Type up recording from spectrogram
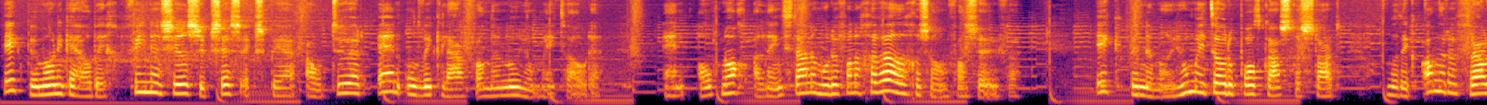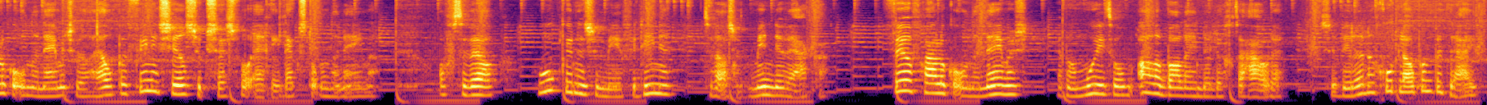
Ik ben Monika Helbig, financieel succesexpert, auteur en ontwikkelaar van de Miljoenmethode. En ook nog alleenstaande moeder van een geweldige zoon van 7. Ik ben de Miljoenmethode podcast gestart omdat ik andere vrouwelijke ondernemers wil helpen financieel succesvol en relaxed te ondernemen. Oftewel, hoe kunnen ze meer verdienen terwijl ze minder werken? Veel vrouwelijke ondernemers hebben moeite om alle ballen in de lucht te houden. Ze willen een goed lopend bedrijf,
